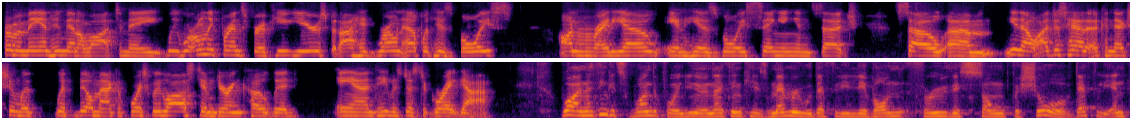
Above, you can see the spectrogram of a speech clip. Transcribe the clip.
from a man who meant a lot to me. We were only friends for a few years, but I had grown up with his voice on radio and his voice singing and such. So, um, you know, I just had a connection with with Bill Mack. Of course, we lost him during COVID, and he was just a great guy. Well, and I think it's wonderful, and you know, and I think his memory will definitely live on through this song for sure, definitely. And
